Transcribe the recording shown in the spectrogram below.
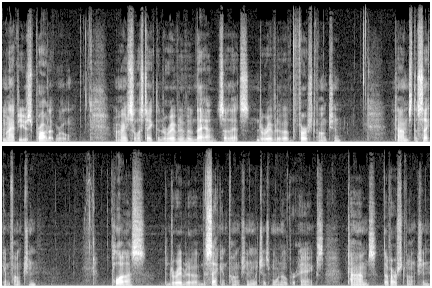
I'm going to have to use the product rule. Alright, so let's take the derivative of that. So that's derivative of the first function times the second function plus the derivative of the second function, which is 1 over x, times the first function,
